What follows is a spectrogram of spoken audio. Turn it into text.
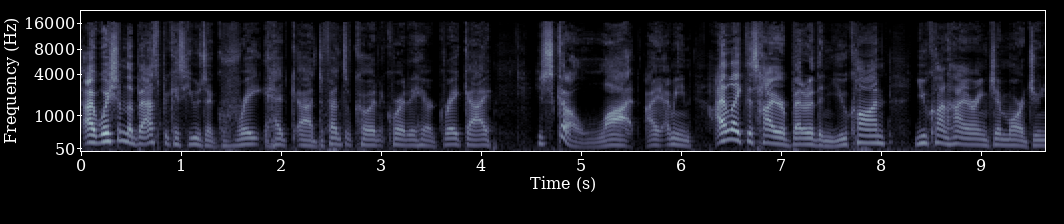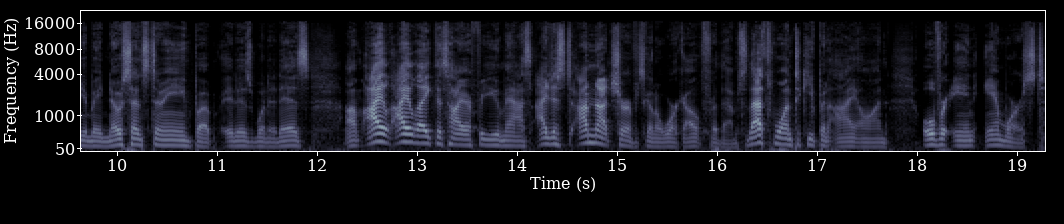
I wish him the best because he was a great head uh, defensive coordinator here, great guy. He's just got a lot. I, I mean, I like this hire better than UConn. UConn hiring Jim Mora Jr. made no sense to me, but it is what it is. Um, I, I like this hire for UMass. I just I'm not sure if it's going to work out for them. So that's one to keep an eye on over in Amherst.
